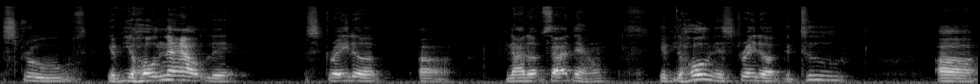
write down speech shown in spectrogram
screws, if you're holding the outlet straight up, uh, not upside down, if you're holding it straight up, the two uh,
